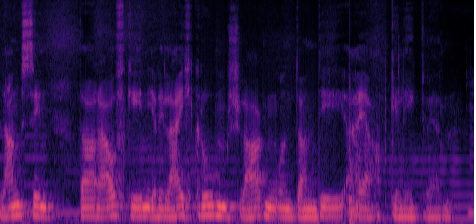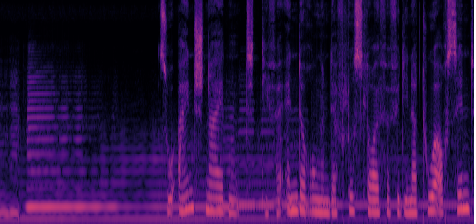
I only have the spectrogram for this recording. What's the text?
lang sind, da raufgehen, ihre Laichgruben schlagen und dann die Eier abgelegt werden. So einschneidend die Veränderungen der Flussläufe für die Natur auch sind,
